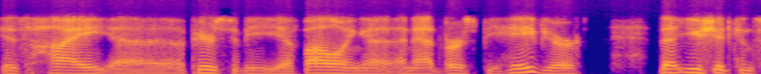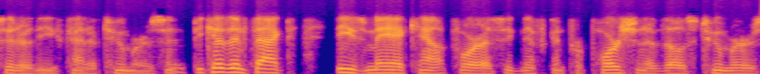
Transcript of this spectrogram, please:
is high, uh, appears to be uh, following a, an adverse behavior, that you should consider these kind of tumors. Because in fact, these may account for a significant proportion of those tumors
